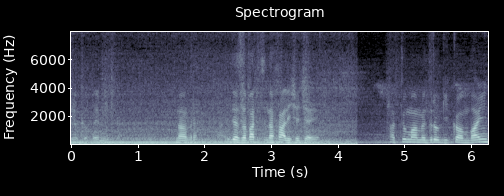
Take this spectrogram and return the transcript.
Tylko tajemnica. Dobra, idę zobaczyć co na hali się dzieje. A tu mamy drugi kombajn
